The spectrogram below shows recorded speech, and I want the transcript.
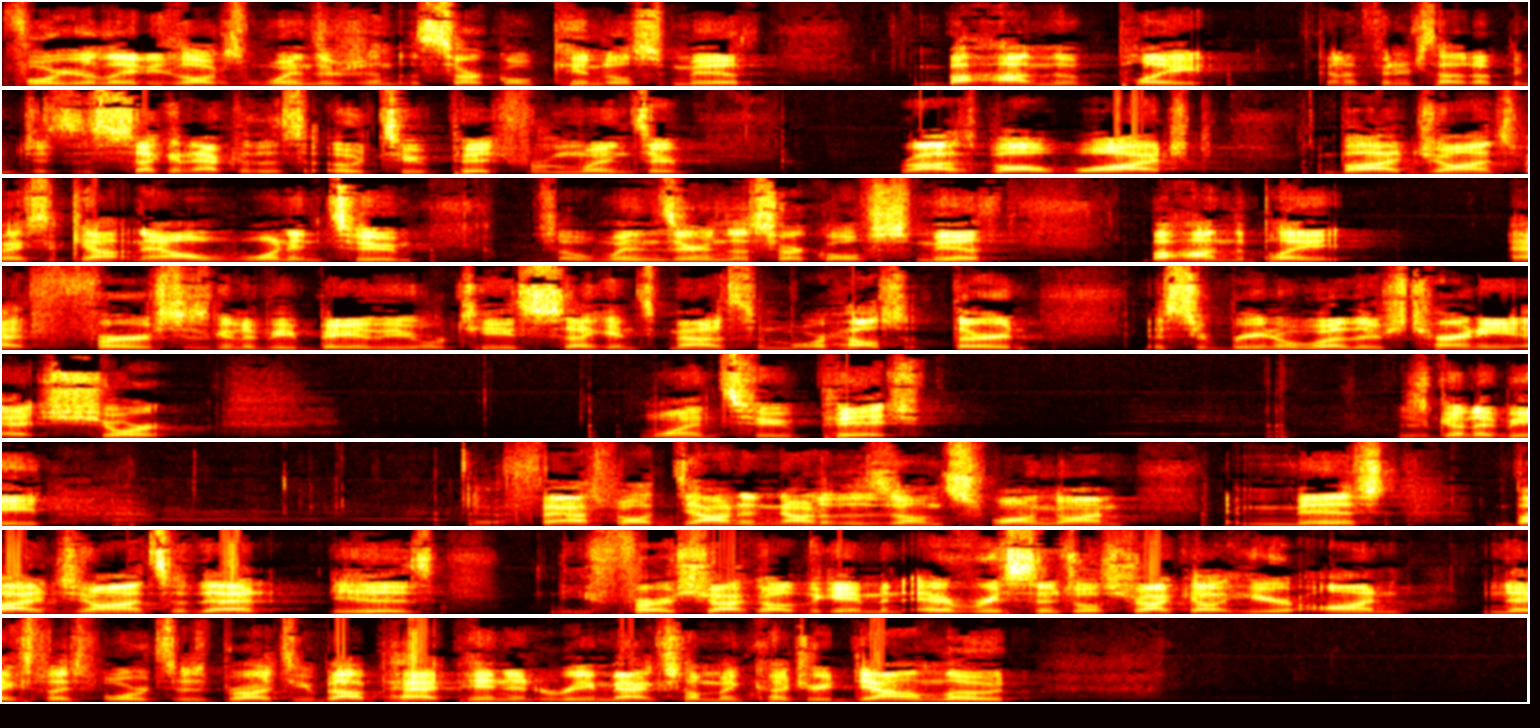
for your Lady Dogs. Windsor's in the circle. Kendall Smith behind the plate. Going to finish that up in just a second after this 0-2 pitch from Windsor. Rise watched by Johns makes the count now one and two. So Windsor in the circle. Smith behind the plate at first is going to be Bailey Ortiz. Seconds Madison Morehouse at third. Is Sabrina Weathers Turney at short. One two pitch is going to be a fastball down and out of the zone, swung on and missed by John. So that is the first strikeout of the game. And every central strikeout here on Next Play Sports is brought to you by Pat Penn at Remax Home and Country. Download.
